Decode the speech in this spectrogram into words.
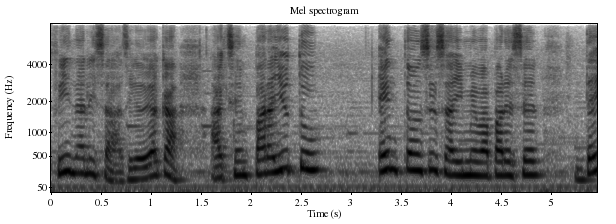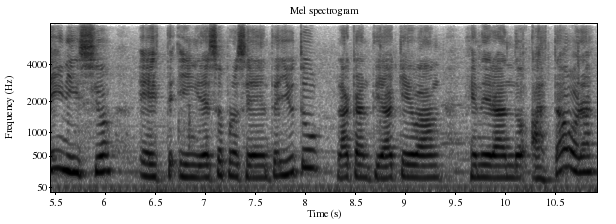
finalizada. Si le doy acá Accent para YouTube, entonces ahí me va a aparecer de inicio este ingreso procedente de YouTube, la cantidad que van generando hasta ahora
